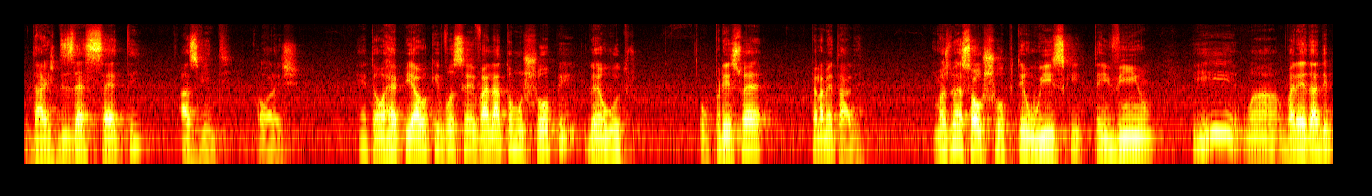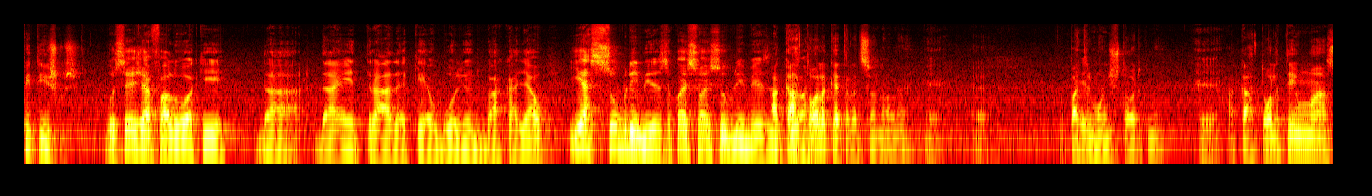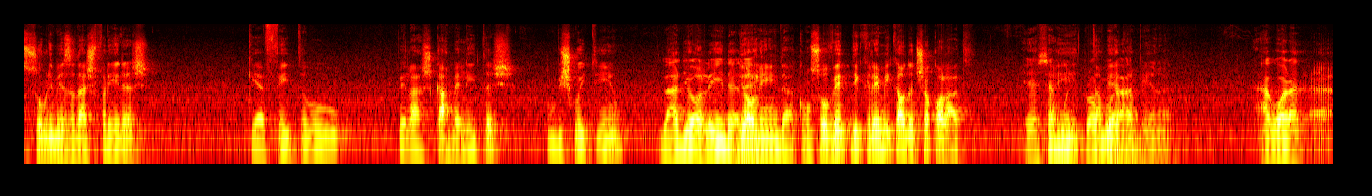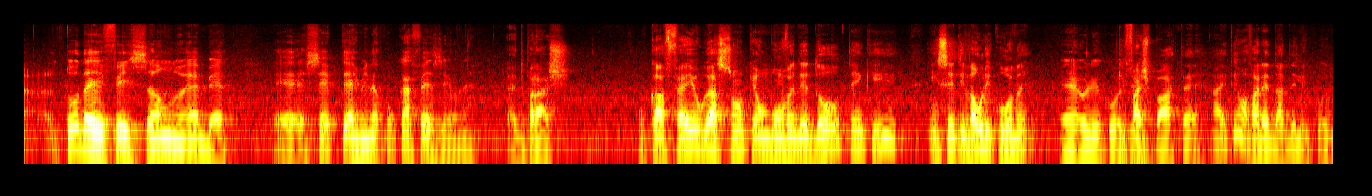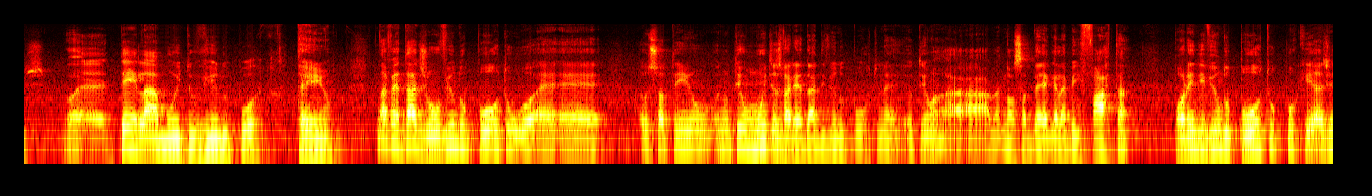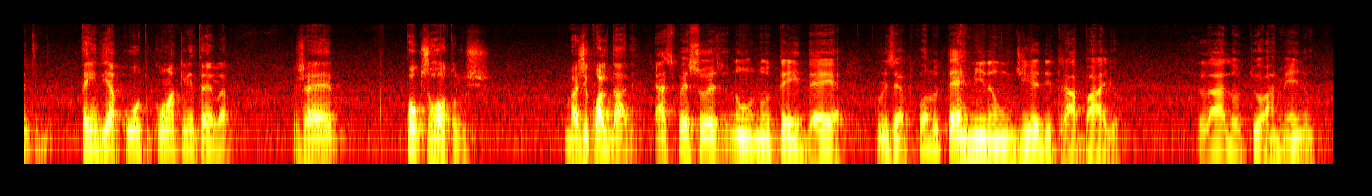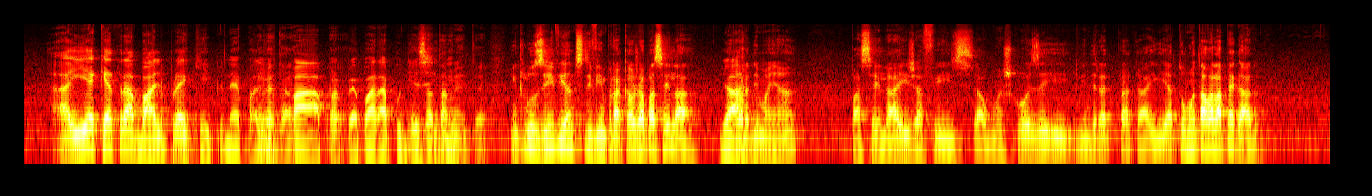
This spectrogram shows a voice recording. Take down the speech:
das 17 às 20 horas. Então, o happy hour é que você vai lá, toma um chopp e ganha outro. O preço é pela metade. Mas não é só o chopp, tem uísque, tem vinho e uma variedade de petiscos. Você já falou aqui da, da entrada, que é o bolinho de bacalhau, e a sobremesa. Quais são as sobremesas? A cartola que é tradicional, né? É. patrimônio histórico, né? A cartola tem uma sobremesa das freiras, que é feito pelas carmelitas, um biscoitinho? Lá de Olinda, de né? Olinda, com sorvete de creme e calda de chocolate. Esse é Aí muito também é procurado. campeã. é. Agora, ah, toda refeição, não é, Beto? É, sempre termina com um cafezinho, né? É de praxe. O café e o garçom, que é um bom vendedor, tem que incentivar o licor, né? É, o licor. Que faz parte, é. Aí tem uma variedade de licores. Tem lá muito vinho do Porto? Tenho. Na verdade, João, o vinho do Porto, é, é, eu só tenho, eu não tenho muitas variedades de vinho do Porto, né? Eu tenho a, a- a nossa adega, ela é bem farta, porém de vinho do Porto, porque a gente tem de acordo com a clientela. Já é poucos rótulos, mas de qualidade. As pessoas não, não têm ideia. Por exemplo, quando termina um dia de trabalho lá no Tio Armênio, aí é que é trabalho para a equipe, né? Para É limpar, para preparar para o dia seguinte. Exatamente. é. Inclusive, antes de vir para cá, eu já passei lá. Já? Agora de manhã, passei lá e já fiz algumas coisas e vim direto para cá. E a turma estava lá pegado.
